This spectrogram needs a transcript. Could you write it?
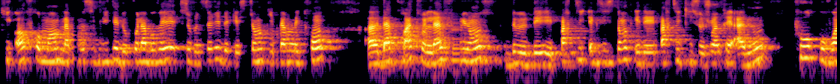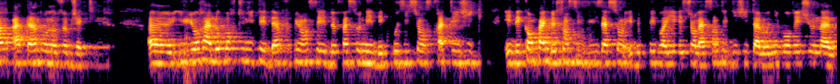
qui offre aux membres la possibilité de collaborer sur une série de questions qui permettront euh, d'accroître l'influence de, des parties existantes et des parties qui se joindraient à nous pour pouvoir atteindre nos objectifs. Euh, il y aura l'opportunité d'influencer, de façonner des positions stratégiques et des campagnes de sensibilisation et de plaidoyer sur la santé digitale au niveau régional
